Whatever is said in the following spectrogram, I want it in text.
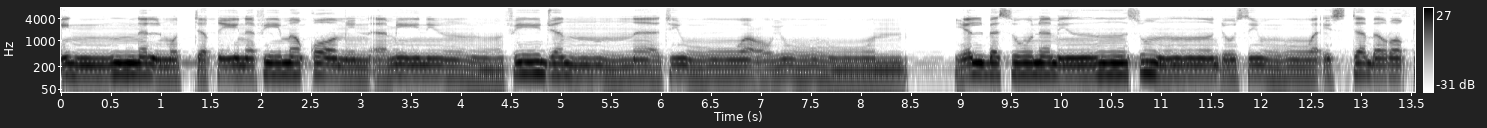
إن المتقين في مقام أمين في جنات وعيون يلبسون من سندس وإستبرق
